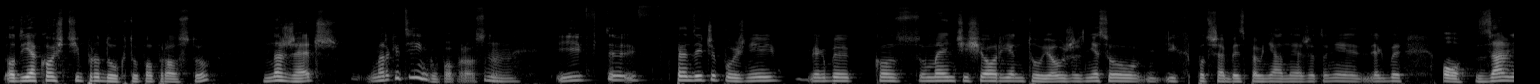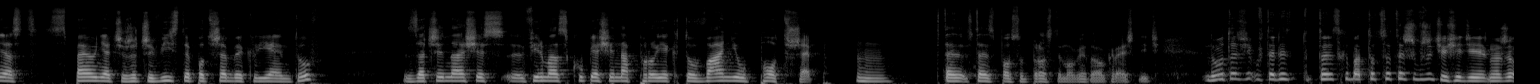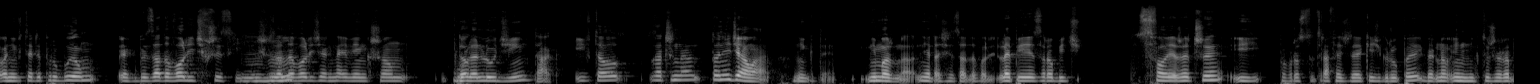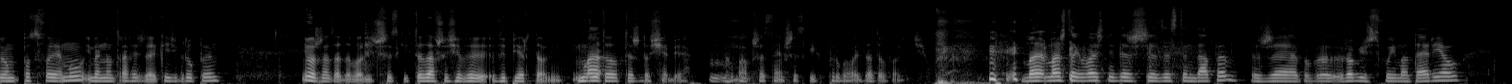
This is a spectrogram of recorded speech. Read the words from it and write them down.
od jakości produktu po prostu, na rzecz marketingu po prostu. Mm. I w ty, prędzej czy później jakby konsumenci się orientują, że nie są ich potrzeby spełniane, że to nie jakby o, zamiast spełniać rzeczywiste potrzeby klientów, zaczyna się, firma skupia się na projektowaniu potrzeb. Mm. W ten, w ten sposób prosty mogę to określić. No bo to się wtedy, to- jest chyba to, co też w życiu się dzieje, no, że oni wtedy próbują jakby zadowolić wszystkich, mm Mhm. zadowolić jak największą pulę ludzi Tak. i w to zaczyna, to nie działa nigdy. Nie można, nie da się zadowolić. Lepiej jest robić swoje rzeczy i po prostu trafiać do jakiejś grupy i będą inni, którzy robią po swojemu i będą trafiać do jakiejś grupy. Nie można zadowolić wszystkich, to zawsze się wy, wypierdoli. I Ma- to też do siebie. Chyba przestań wszystkich próbować zadowolić. Ma, masz tak właśnie też ze stand-upem, że po prostu robisz swój materiał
